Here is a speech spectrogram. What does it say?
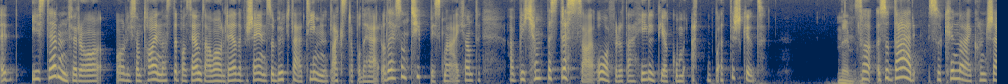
eh, istedenfor å, å liksom ta inn neste pasient, jeg var allerede for sein, så brukte jeg ti minutter ekstra på det her. Og det er sånn typisk meg. ikke sant? Jeg blir kjempestressa òg for at jeg hele tida kommer et, på etterskudd. Så, så der så kunne jeg kanskje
